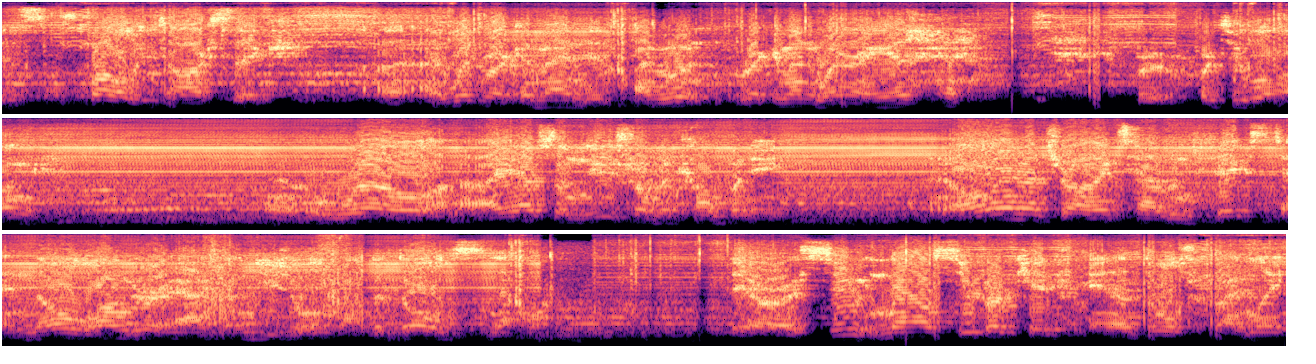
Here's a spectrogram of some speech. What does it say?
it's probably toxic. I, I would recommend it. I wouldn't recommend wearing it for, for too long. Uh, well, I have some news from the company. All animatronics have been fixed and no longer act unusual around adults now. They are now super kid and adult friendly.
